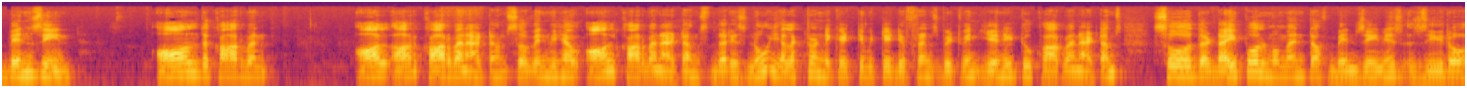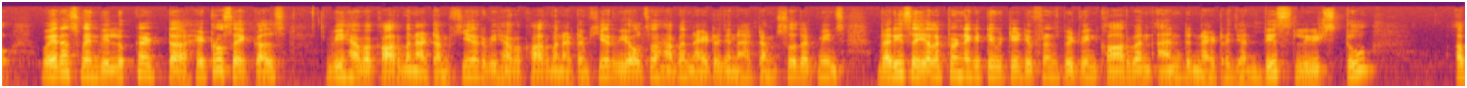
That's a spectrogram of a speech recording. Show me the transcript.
benzene, all the carbon all are carbon atoms. So, when we have all carbon atoms, there is no electronegativity difference between any two carbon atoms. So, the dipole moment of benzene is 0. Whereas, when we look at uh, heterocycles, we have a carbon atom here, we have a carbon atom here, we also have a nitrogen atom. So, that means there is a electronegativity difference between carbon and nitrogen. This leads to a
